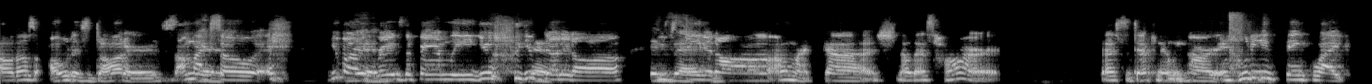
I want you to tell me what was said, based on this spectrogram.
oh, those oldest daughters. I'm like, yeah. so you've already yeah. raised a family. You you've yeah. done it all. Exactly. You've seen it all. Oh my gosh. No, that's hard. That's definitely hard. And who do you think like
